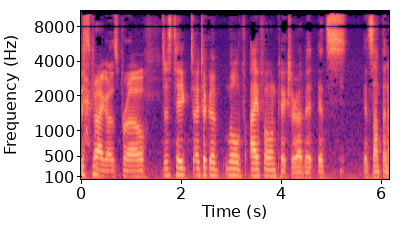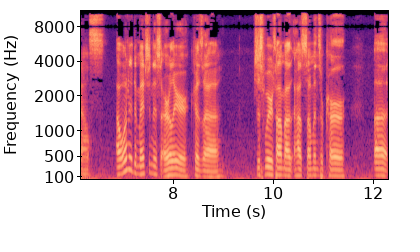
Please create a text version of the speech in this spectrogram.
Strago's pro. just take. I took a little iPhone picture of it. It's it's something else. I wanted to mention this earlier because uh, just we were talking about how summons occur. Uh,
